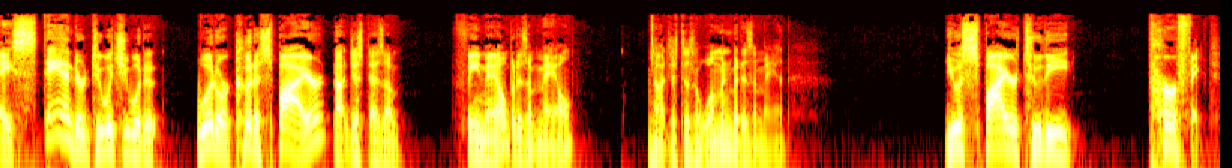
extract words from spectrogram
a standard to which you would would or could aspire, not just as a female, but as a male, not just as a woman, but as a man. You aspire to the perfect.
